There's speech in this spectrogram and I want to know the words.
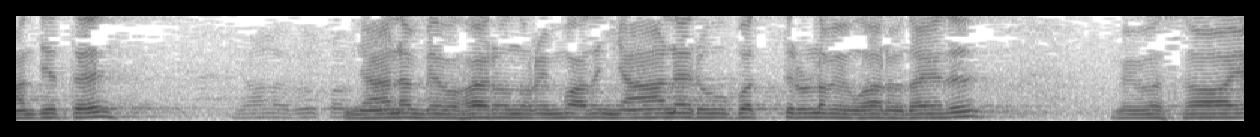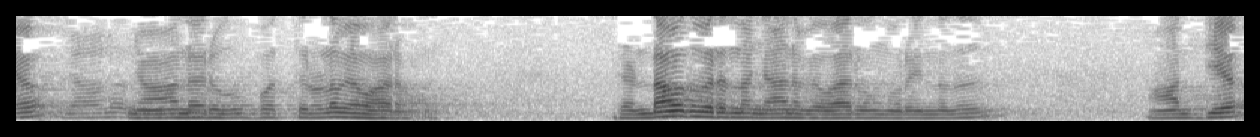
ആദ്യത്തെ ജ്ഞാനരൂപ ജ്ഞാനവ്യവഹാരം എന്ന് പറയുമ്പോൾ അത് ജ്ഞാനരൂപത്തിലുള്ള വ്യവഹാരം. അതായത് വ്യവസായ ജ്ഞാന ജ്ഞാനരൂപത്തിലുള്ള വ്യവഹാരമാണ് രണ്ടാമത് വരുന്ന ജ്ഞാനവ്യവഹാരം എന്ന് പറയുന്നത് ആദ്യ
